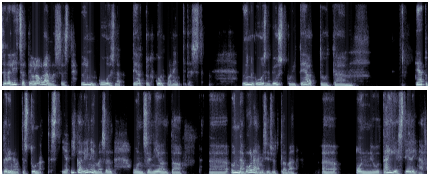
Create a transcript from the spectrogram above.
seda lihtsalt ei ole olemas, sest õnn koosneb teatud komponentidest. Õnn koosneb justkui teatud ähm, teatud erinevatest tunnetest ja igal inimesel on see nii-öelda äh, õnne valem, siis ütleme, äh, on ju täiesti erinev.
